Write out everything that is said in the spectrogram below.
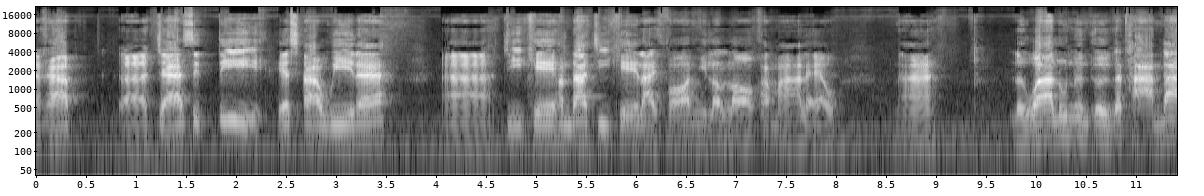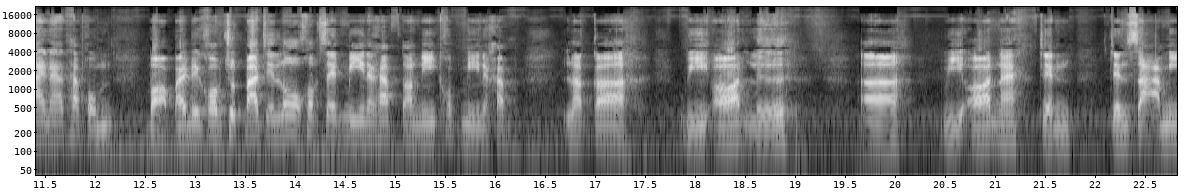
นะครับแจ๊สซิตี้ HRV นะ GK Honda GK ลายฟอนต์มีหล่อๆเข้ามาแล้วนะ หรือว่ารุ่นอื่นๆก็ถามได้นะ ถ้าผมบอกไปไม่ครบชุดปาเจโร่ครบเซตมีนะครับ ตอนนี้ครบมีนะครับ แล้วก็ v ีออสหรือเอ่อ v ีออสนะเจนเจนสามมี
